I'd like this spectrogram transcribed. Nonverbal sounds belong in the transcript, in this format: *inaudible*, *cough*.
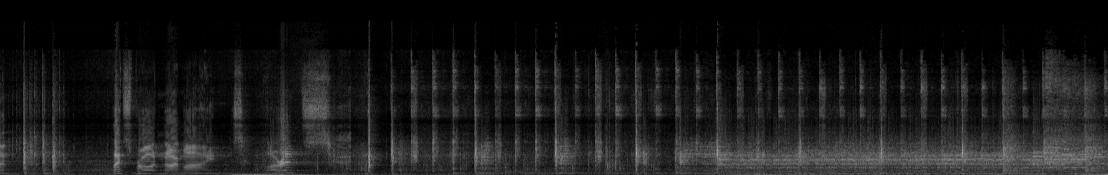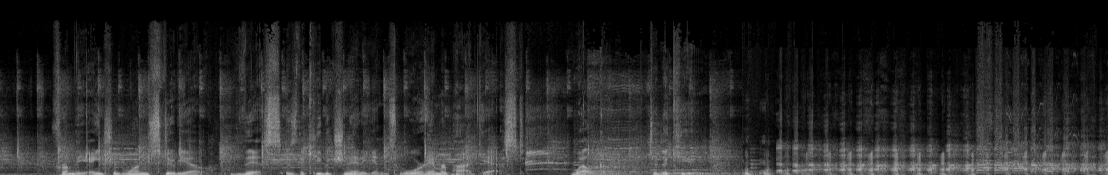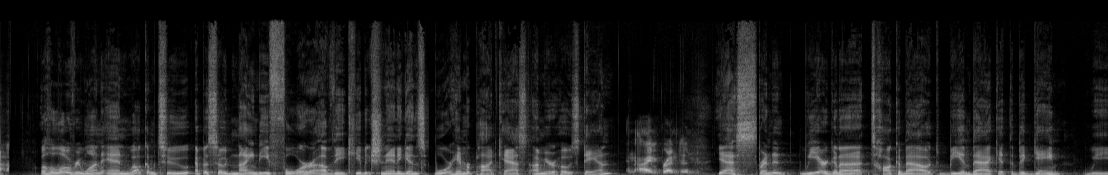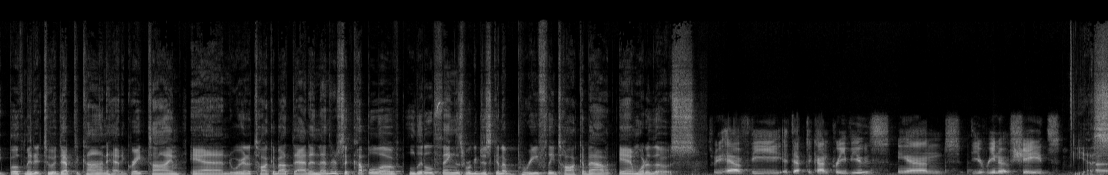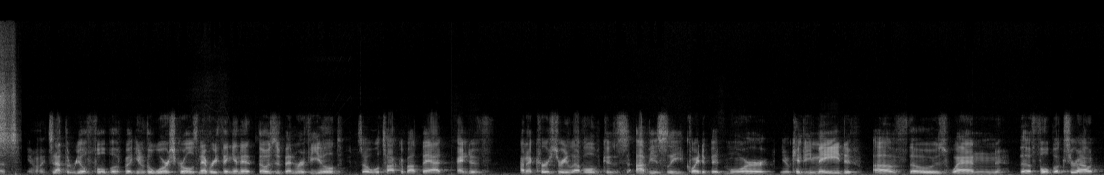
gentlemen, let's broaden our minds. Lawrence? From the Ancient One studio, this is the Cubic Shenanigans Warhammer Podcast. Welcome to the Cube. *laughs* Well, hello everyone, and welcome to episode 94 of the Cubic Shenanigans Warhammer podcast. I'm your host, Dan. And I'm Brendan. Yes, Brendan, we are going to talk about being back at the big game. We both made it to Adepticon, had a great time, and we're going to talk about that. And then there's a couple of little things we're just going to briefly talk about. And what are those? We have the Adepticon previews and the Arena of Shades. Yes. Uh, you know, it's not the real full book, but you know the War Scrolls and everything in it. Those have been revealed. So we'll talk about that kind of on a cursory level because obviously quite a bit more you know can be made of those when the full books are out.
